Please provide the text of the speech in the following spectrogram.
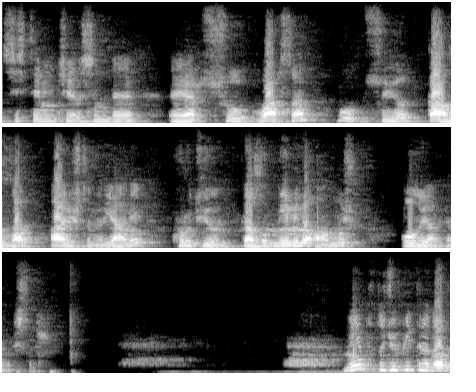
sistemin içerisinde eğer su varsa bu suyu gazdan ayrıştırıyor. Yani kurutuyor. Gazın nemini almış oluyor arkadaşlar. Nem tutucu filtreden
